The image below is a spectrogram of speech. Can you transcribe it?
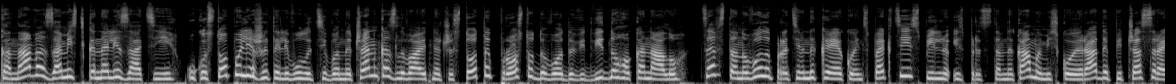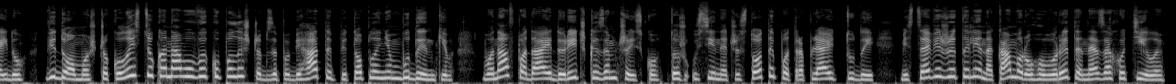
Канава замість каналізації. У Костополі жителі вулиці Винниченка зливають нечистоти просто до водовідвідного каналу. Це встановили працівники екоінспекції спільно із представниками міської ради під час рейду. Відомо, що колись цю канаву викупили, щоб запобігати підтопленням будинків. Вона впадає до річки Замчисько, тож усі нечистоти потрапляють туди. Місцеві жителі на камеру говорити не захотіли.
